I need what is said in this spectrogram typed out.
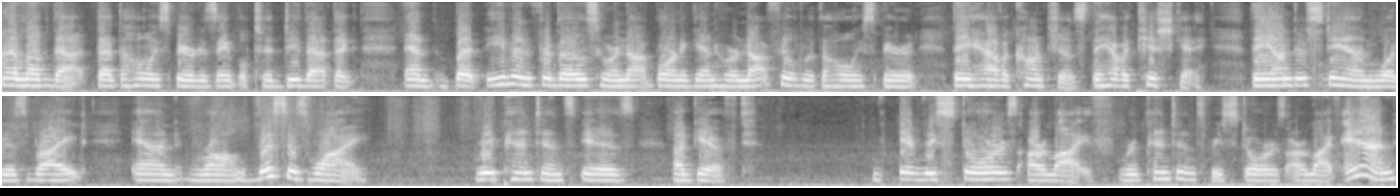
I love that that the Holy Spirit is able to do that. That and but even for those who are not born again, who are not filled with the Holy Spirit, they have a conscience. They have a kishke. They understand what is right and wrong. This is why repentance is a gift. It restores our life. Repentance restores our life, and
